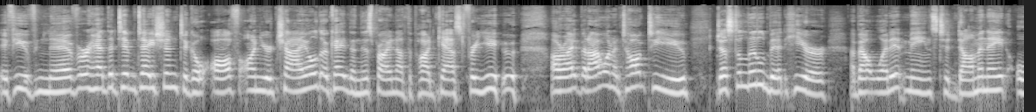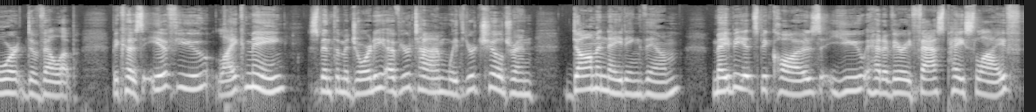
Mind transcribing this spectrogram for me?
if you've never had the temptation to go off on your child, okay, then this is probably not the podcast for you. All right. But I want to talk to you just a little bit here about what it means to dominate or develop. Because if you, like me, spent the majority of your time with your children dominating them, Maybe it's because you had a very fast paced life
